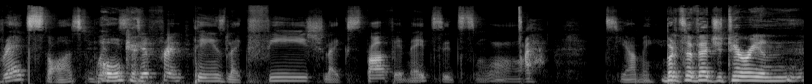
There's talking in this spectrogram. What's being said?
red sauce with Oh, okay. different things like fish, like stuff in it. It's mm, it's yummy. But it's a vegetarian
